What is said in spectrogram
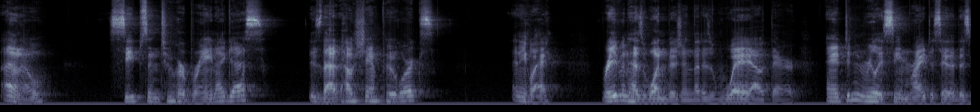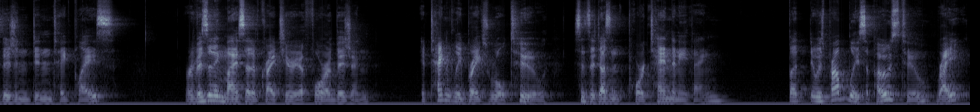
I don't know, seeps into her brain, I guess? Is that how shampoo works? Anyway, Raven has one vision that is way out there, and it didn't really seem right to say that this vision didn't take place. Revisiting my set of criteria for a vision, it technically breaks Rule 2, since it doesn't portend anything. But it was probably supposed to, right?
